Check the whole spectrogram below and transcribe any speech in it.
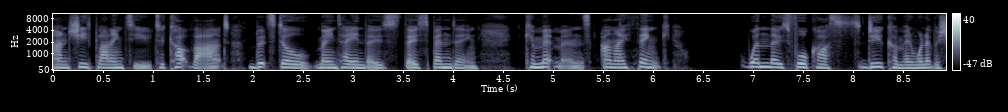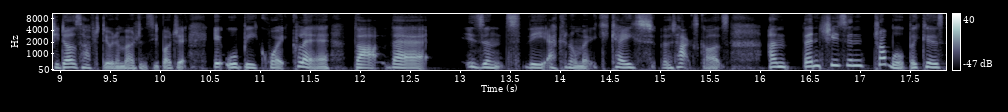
and she's planning to to cut that, but still maintain those those spending commitments. And I think when those forecasts do come in, whenever she does have to do an emergency budget, it will be quite clear that there isn't the economic case for the tax cuts. And then she's in trouble because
